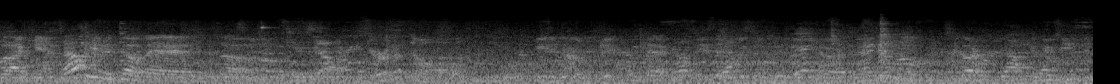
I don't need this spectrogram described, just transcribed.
But I can't tell you to come in. conclusie?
